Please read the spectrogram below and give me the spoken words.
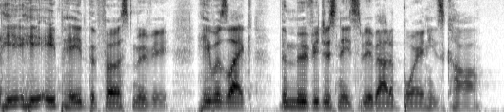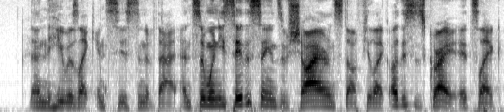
he he EP'd the first movie. He was like, the movie just needs to be about a boy in his car. And he was like insistent of that. And so when you see the scenes of Shia and stuff, you're like, oh, this is great. It's like,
